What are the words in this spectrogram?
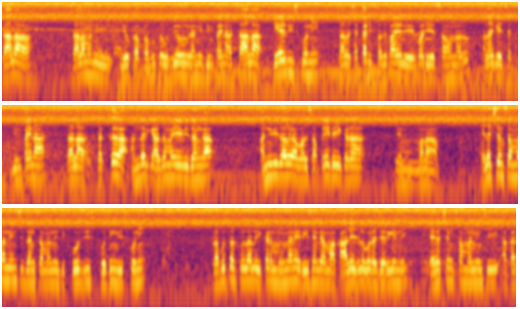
చాలా చాలామంది ఈ యొక్క ప్రభుత్వ ఉద్యోగులు కానీ దీనిపైన చాలా కేర్ తీసుకొని చాలా చక్కటి సదుపాయాలు ఏర్పాటు చేస్తూ ఉన్నారు. అలాగే చక్క దీనిపైన చాలా చక్కగా అందరికీ అర్థమయ్యే విధంగా అన్ని విధాలుగా వాళ్ళు సపరేట్ ఇక్కడ మన ఎలక్షన్ సంబంధించి దానికి సంబంధించి కోచ్ తీసి కోచింగ్ తీసుకొని ప్రభుత్వ స్కూళ్ళలో ఇక్కడ ముందనే రీసెంట్గా మా కాలేజీలో కూడా జరిగింది. ఎలక్షన్కి సంబంధించి అక్కడ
